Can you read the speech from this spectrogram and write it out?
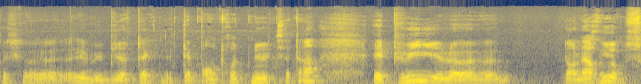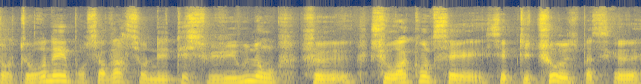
parce que les bibliothèques n'étaient pas entretenues, etc. Et puis, le, dans la rue, on se retournait pour savoir si on était suivi ou non. Je, vous raconte ces, petites choses parce que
